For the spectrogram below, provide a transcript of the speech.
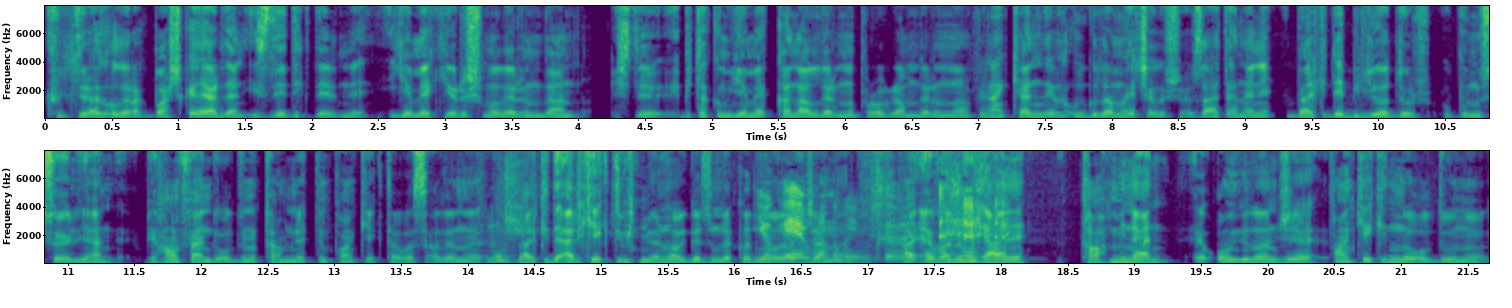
kültürel olarak başka yerden izlediklerini, yemek yarışmalarından, işte bir takım yemek kanallarının programlarından falan kendileri uygulamaya çalışıyor. Zaten hani belki de biliyordur bunu söyleyen bir hanımefendi olduğunu tahmin ettim pankek tavası alanı. belki de erkekti bilmiyorum ama gözümde kadın Yok, olarak ev canlı. hanımıymış evet. Ha, ev hanımı yani tahminen 10 e, yıl önce pankekin ne olduğunu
